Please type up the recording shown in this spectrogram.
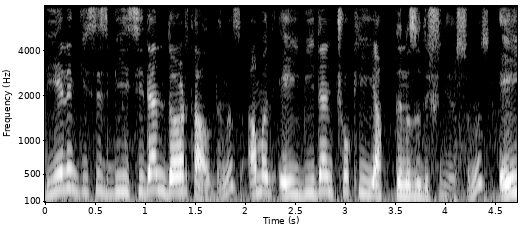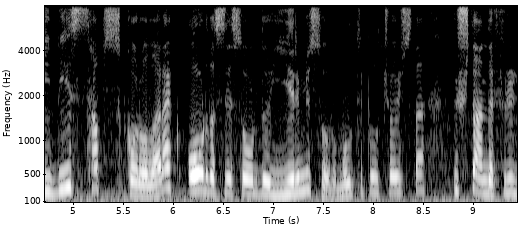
diyelim ki siz BC'den 4 aldınız ama AB'den çok iyi yaptığınızı düşünüyorsunuz. AB sub skor olarak orada size sorduğu 20 soru multiple choice'ta 3 tane de free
